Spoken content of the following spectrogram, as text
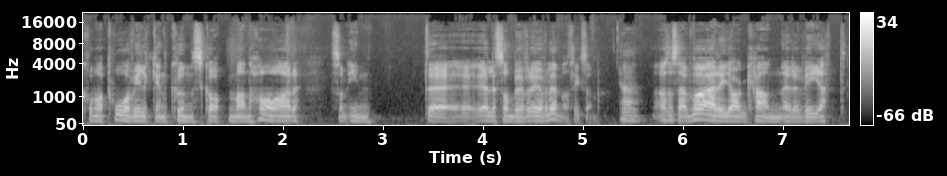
komma på vilken kunskap man har som inte, eller som behöver överlämnas liksom. ja, Alltså så här, vad är det jag kan eller vet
